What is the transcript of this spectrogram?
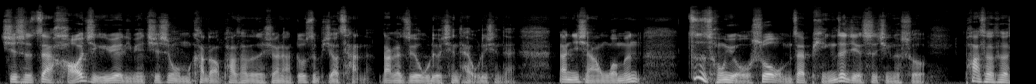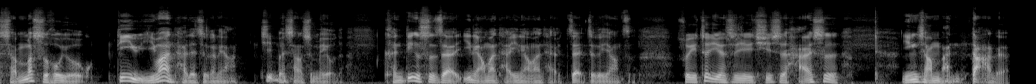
其实，在好几个月里面，其实我们看到帕萨特的销量都是比较惨的，大概只有五六千台，五六千台。那你想，我们自从有说我们在评这件事情的时候，帕萨特什么时候有低于一万台的这个量？基本上是没有的，肯定是在一两万台、一两万台在这个样子。所以这件事情其实还是影响蛮大的，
